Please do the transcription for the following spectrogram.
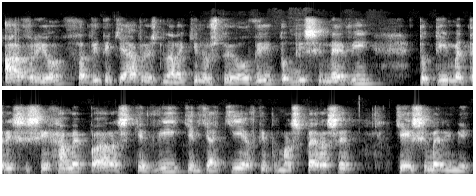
αύριο, θα δείτε και αύριο στην ανακοίνωση του ΕΟΔΗ το τι συνέβη, το τι μετρήσεις είχαμε Παρασκευή, Κυριακή, αυτή που μας πέρασε και η σημερινή.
